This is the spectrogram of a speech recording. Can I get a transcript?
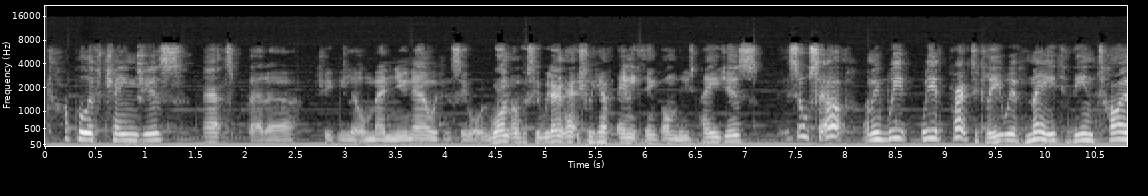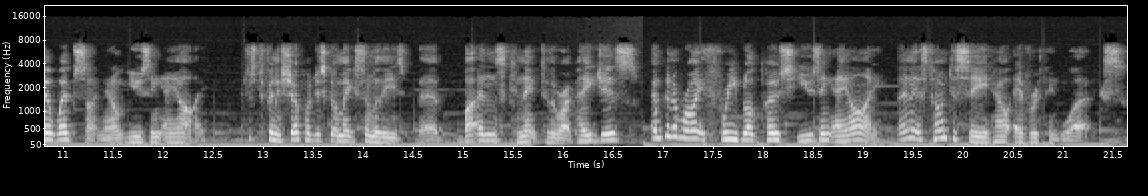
couple of changes. That's better. Cheeky little menu now, we can see what we want. Obviously we don't actually have anything on these pages. It's all set up. I mean, we, we have practically, we've made the entire website now using AI. Just to finish up, I've just got to make some of these uh, buttons connect to the right pages. I'm going to write three blog posts using AI. Then it's time to see how everything works.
